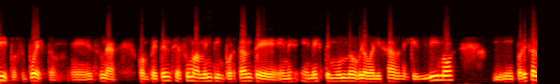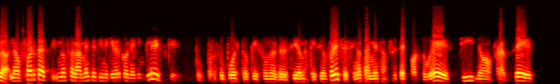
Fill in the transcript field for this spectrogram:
Sí, por supuesto. es una competencia sumamente importante en, este mundo globalizado en el que vivimos. Y por eso la, oferta no solamente tiene que ver con el inglés, que por supuesto que es uno de los idiomas que se ofrece, sino también se ofrece portugués, chino, francés,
